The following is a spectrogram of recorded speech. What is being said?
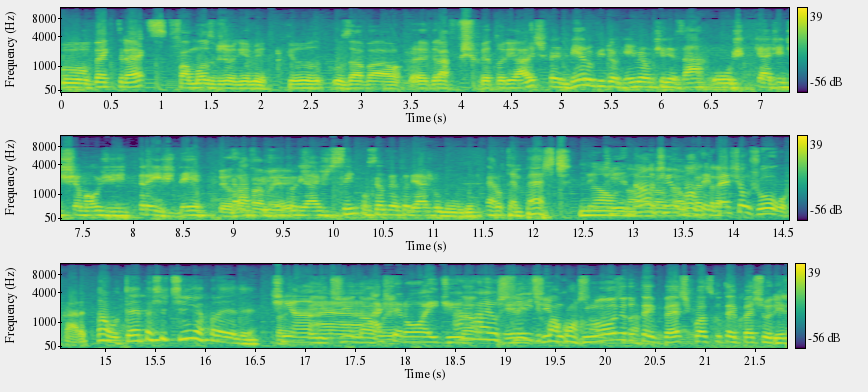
O Vectrex, famoso videogame que usava é, gráficos vetoriais. Primeiro videogame a utilizar os que a gente chama hoje de 3D, gráficos Exatamente. vetoriais, 100% vetoriais no mundo. Era o Tempest? Não, Tinha- não, não, tinha, não, Vetre- Tempest é o jogo, cara. Não, o Tempest tinha pra ele. Tinha, Ele ah, tinha, não, Asteroide. Ah, eu sei ele de tinha qual um console clone do tá- Tempest, quase que o Tempest E ele tinha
